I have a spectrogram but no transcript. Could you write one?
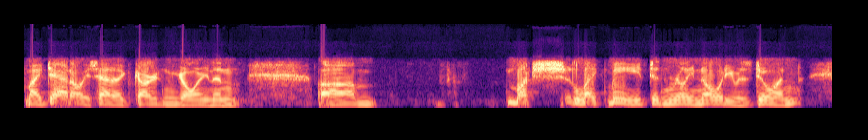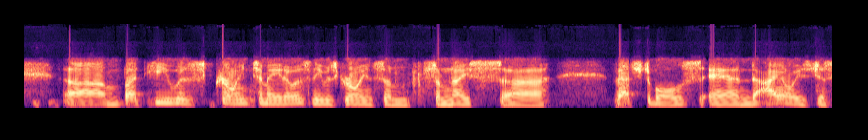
my dad always had a garden going, and um, much like me, didn't really know what he was doing. Um, but he was growing tomatoes, and he was growing some some nice uh, vegetables, and I always just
